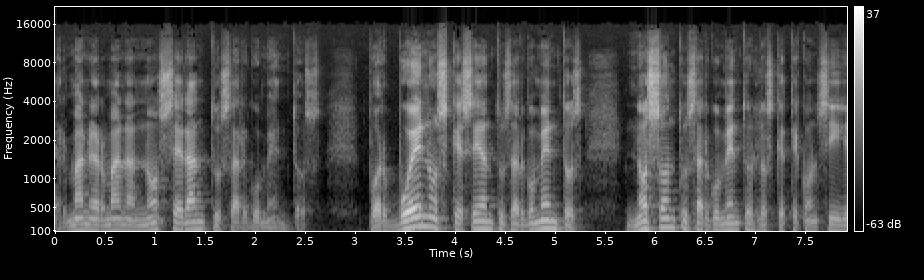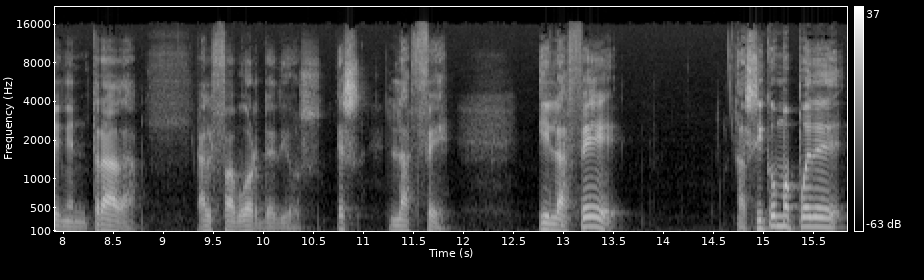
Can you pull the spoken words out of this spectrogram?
Hermano, hermana, no serán tus argumentos. Por buenos que sean tus argumentos, no son tus argumentos los que te consiguen entrada al favor de Dios. Es la fe. Y la fe, así como puede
